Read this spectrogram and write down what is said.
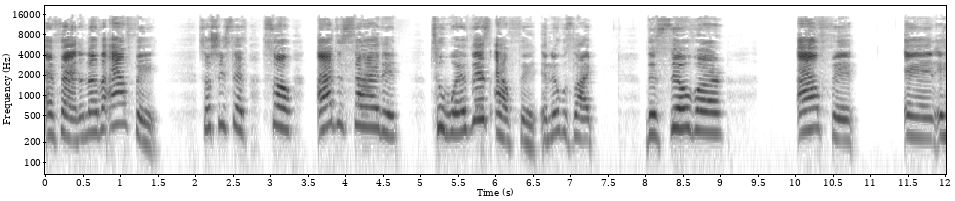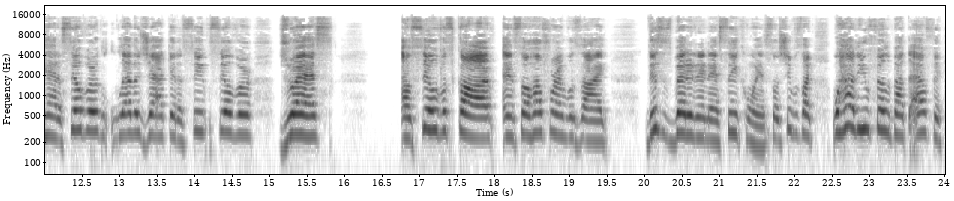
and find another outfit. So she says, so I decided to wear this outfit. And it was like this silver outfit. And it had a silver leather jacket, a silver dress, a silver scarf. And so her friend was like, this is better than that sequence. So she was like, well, how do you feel about the outfit?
